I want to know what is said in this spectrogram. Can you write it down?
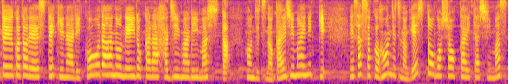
はいということで素敵なリコーダーの音色から始まりました本日の開示前日記え早速本日のゲストをご紹介いたします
